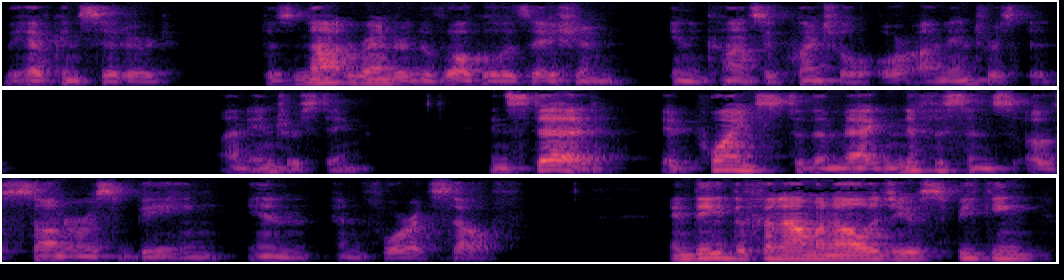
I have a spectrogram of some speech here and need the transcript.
we have considered does not render the vocalization inconsequential or uninterested, uninteresting. Instead, it points to the magnificence of sonorous being in and for itself. Indeed, the phenomenology of speaking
